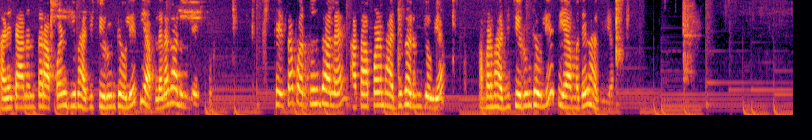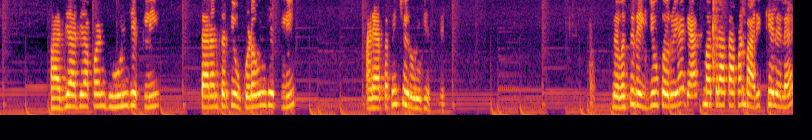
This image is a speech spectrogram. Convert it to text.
आणि त्यानंतर आपण जी भाजी चिरून ठेवली ती आपल्याला घालून घ्यायची. ठेचा परतून झालाय. आता आपण भाजी घालून घेऊया. आपण भाजी चिरून ठेवली ती यामध्ये घालूया. भाजी आधी आपण धुवून घेतली त्यानंतर ती उकडवून घेतली आणि आता ती चिरून घेतली. व्यवस्थित एकजीव करूया. गॅस मात्र आता आपण बारीक केलेला आहे.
